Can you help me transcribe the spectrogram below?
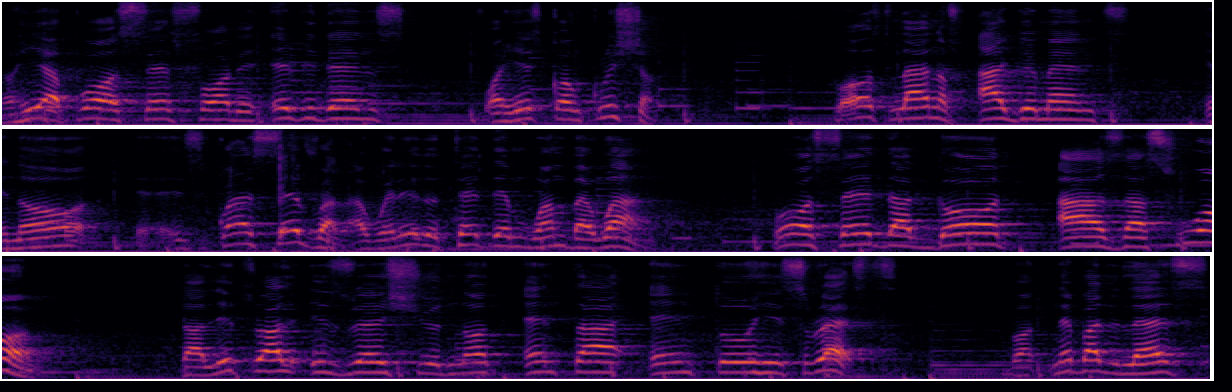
Now, here Paul says, For the evidence for his conclusion. Paul's line of argument, you know, it's quite several, and we need to take them one by one. Paul said that God has sworn that literal Israel should not enter into his rest. But nevertheless,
